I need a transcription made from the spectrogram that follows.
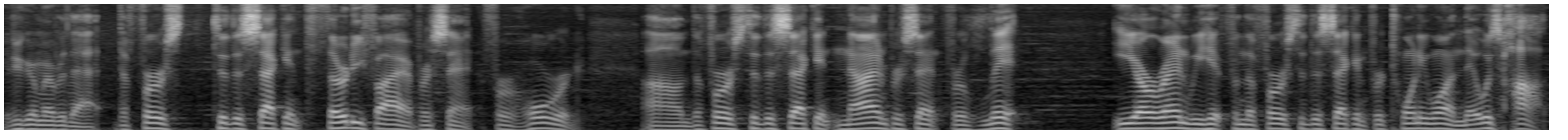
if you can remember that. The first to the second, 35% for Horde. Um, the first to the second, 9% for Lit. ERN we hit from the first to the second for 21. That was hot.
